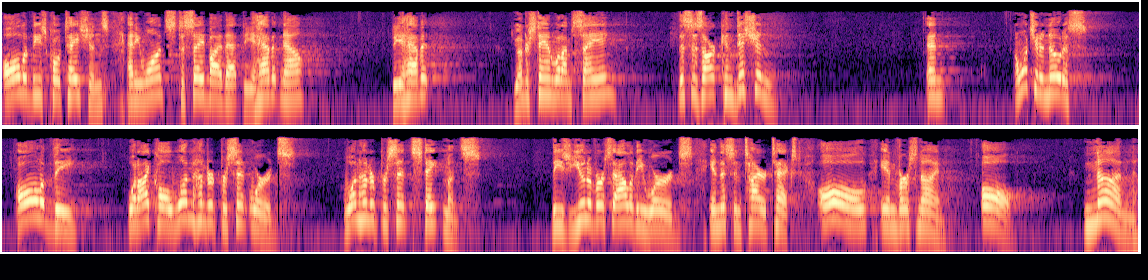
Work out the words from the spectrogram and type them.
all of these quotations and he wants to say by that, Do you have it now? Do you have it? You understand what I'm saying? This is our condition. And I want you to notice all of the, what I call 100% words, 100% statements These universality words in this entire text, all in verse 9. All. None.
